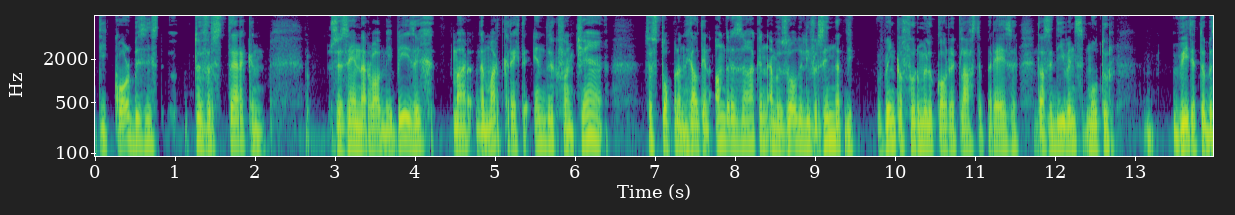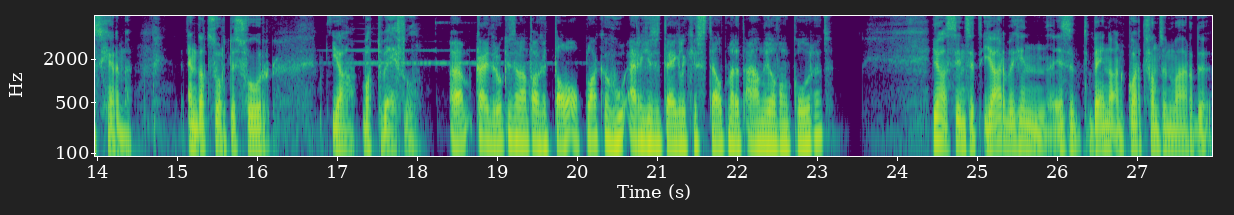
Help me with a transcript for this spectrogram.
die core business te versterken. Ze zijn daar wel mee bezig, maar de markt krijgt de indruk van, tja, ze stoppen hun geld in andere zaken en we zouden liever zien dat die winkelformule Corrit laagste prijzen, dat ze die winstmotor weten te beschermen. En dat zorgt dus voor ja, wat twijfel. Uh, kan je er ook eens een aantal getallen op plakken? Hoe erg is het eigenlijk gesteld met het aandeel van Colruyt? Ja, sinds het jaarbegin is het bijna een kwart van zijn waarde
